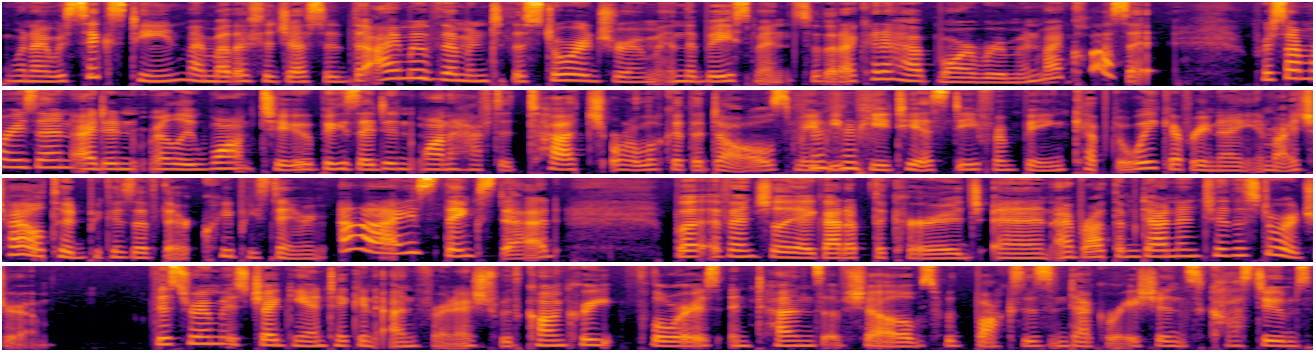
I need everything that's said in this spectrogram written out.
When I was 16, my mother suggested that I move them into the storage room in the basement so that I could have more room in my closet. For some reason, I didn't really want to because I didn't want to have to touch or look at the dolls, maybe PTSD from being kept awake every night in my childhood because of their creepy staring eyes. Thanks, Dad. But eventually, I got up the courage and I brought them down into the storage room. This room is gigantic and unfurnished with concrete floors and tons of shelves with boxes and decorations, costumes,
